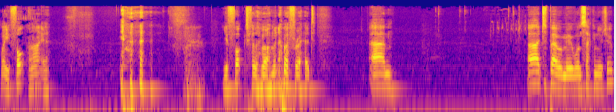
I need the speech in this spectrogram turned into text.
Well, you're fucked, aren't you? You're fucked for the moment, I'm afraid. Um. Uh, just bear with me one second, YouTube.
